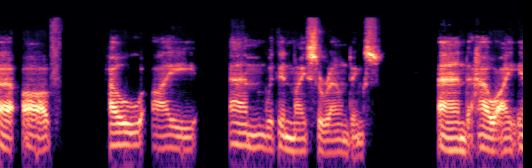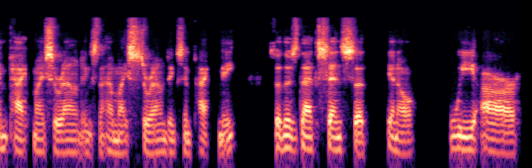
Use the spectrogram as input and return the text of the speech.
uh, of how I am within my surroundings and how I impact my surroundings and how my surroundings impact me. So there's that sense that, you know, we are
